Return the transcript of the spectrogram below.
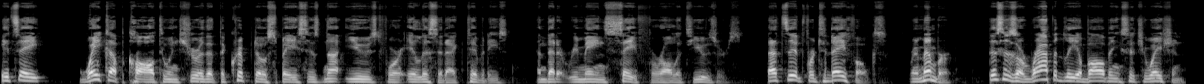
It's a wake up call to ensure that the crypto space is not used for illicit activities and that it remains safe for all its users. That's it for today, folks. Remember, this is a rapidly evolving situation,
